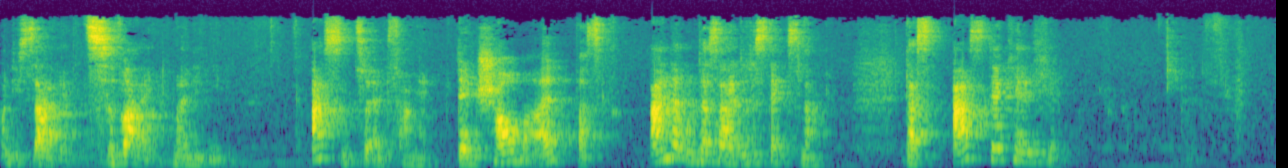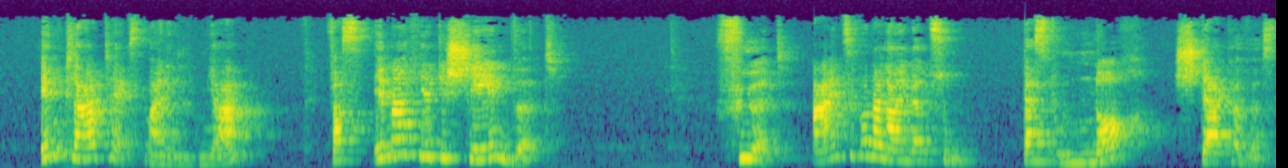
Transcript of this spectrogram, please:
und ich sage zwei, meine Lieben, Assen zu empfangen. Denn schau mal, was an der Unterseite des Decks lag. Das Ass der Kelche. Im Klartext, meine Lieben, ja, was immer hier geschehen wird, führt einzig und allein dazu, dass du noch stärker wirst,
